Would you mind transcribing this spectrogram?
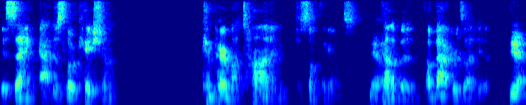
is saying at this location, compare my time to something else. Yeah. Kind of a, a backwards idea. Yeah,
